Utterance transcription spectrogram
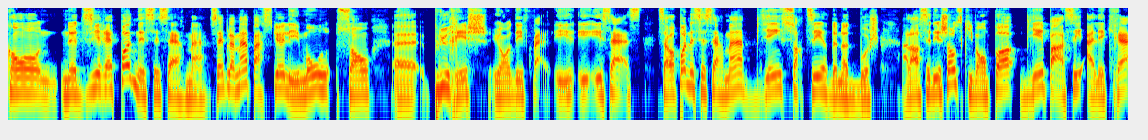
qu'on ne dirait pas nécessairement, simplement parce que les mots sont euh, plus riches et ont des et, et, ça ça va pas nécessairement bien sortir de notre bouche. Alors c'est des choses qui vont pas bien passer à l'écran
